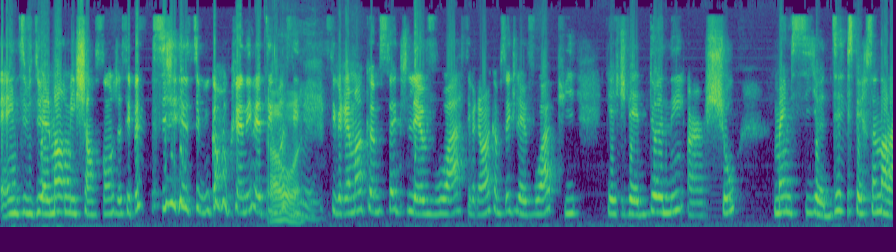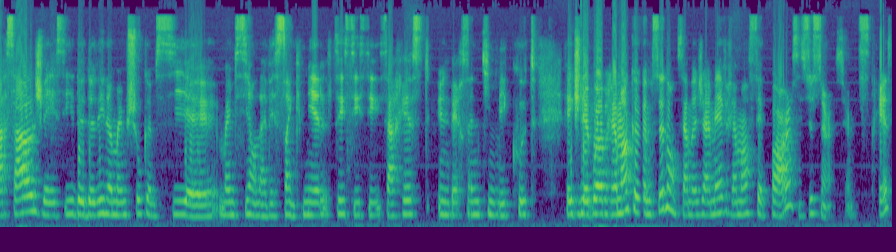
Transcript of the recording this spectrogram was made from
individuellement mes chansons. Je sais pas si, si vous comprenez, mais ah c'est vraiment comme ça que je le vois. C'est vraiment comme ça que je le vois. Puis que je vais donner un show même s'il y a 10 personnes dans la salle, je vais essayer de donner le même show comme si, euh, même s'il y en avait 5000. Tu sais, ça reste une personne qui m'écoute. Fait que je le vois vraiment comme ça, donc ça m'a jamais vraiment fait peur. C'est juste un, un, petit stress.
